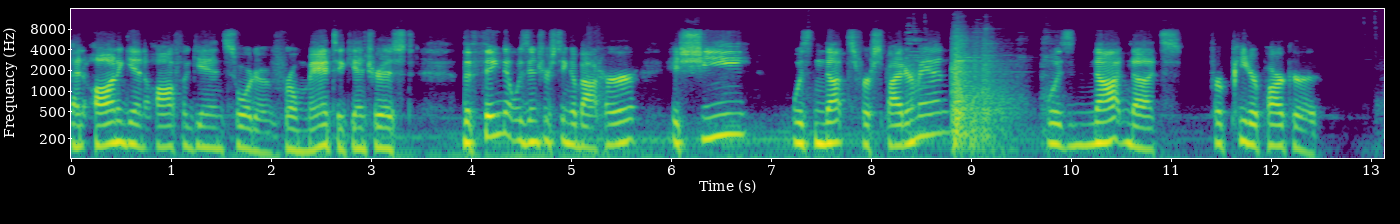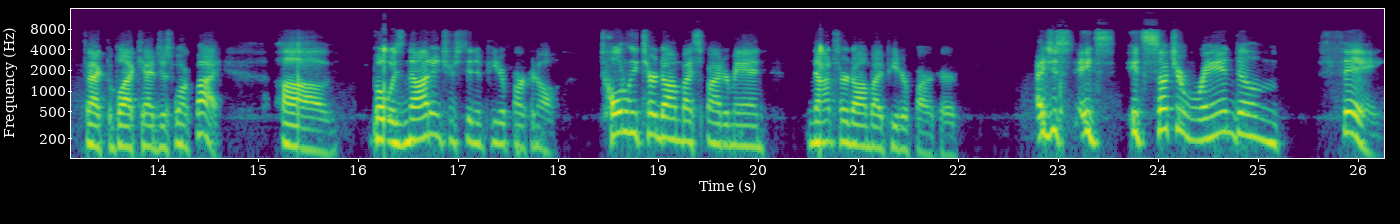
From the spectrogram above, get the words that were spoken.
an on again off again sort of romantic interest. The thing that was interesting about her is she was nuts for Spider-Man, was not nuts for Peter Parker. In fact, the Black Cat just walked by, uh, but was not interested in Peter Parker at all. Totally turned on by Spider-Man, not turned on by Peter Parker. I just it's it's such a random thing.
